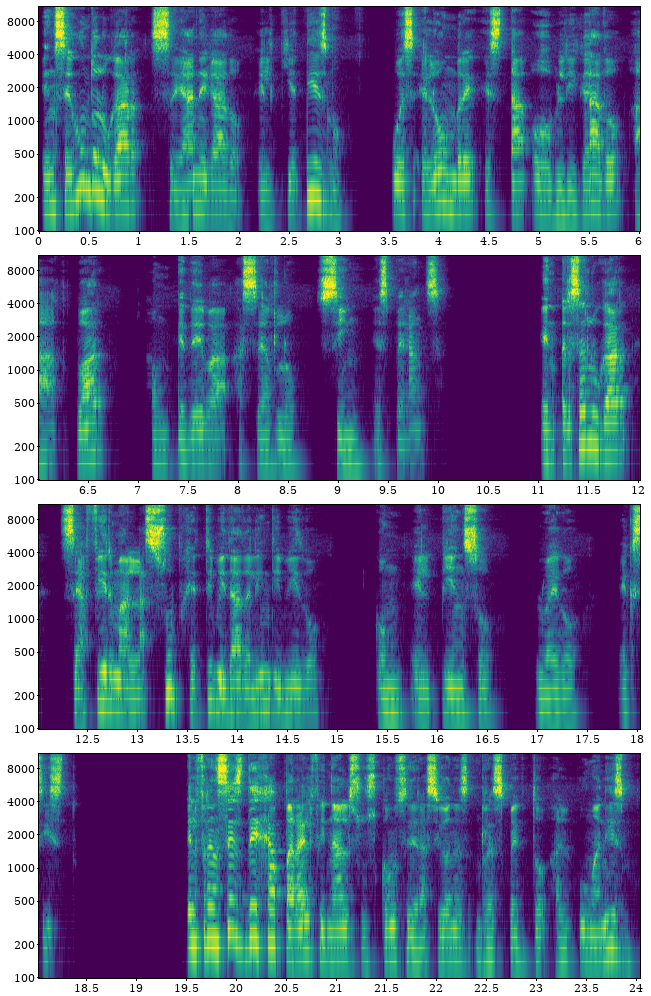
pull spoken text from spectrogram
En segundo lugar, se ha negado el quietismo, pues el hombre está obligado a actuar aunque deba hacerlo sin esperanza. En tercer lugar, se afirma la subjetividad del individuo con el pienso, luego existo. El francés deja para el final sus consideraciones respecto al humanismo.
